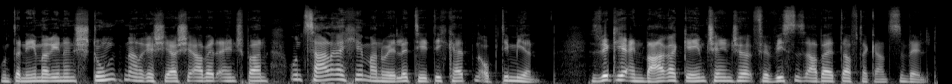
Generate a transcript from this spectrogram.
Unternehmerinnen Stunden an Recherchearbeit einsparen und zahlreiche manuelle Tätigkeiten optimieren. Das ist wirklich ein wahrer Gamechanger für Wissensarbeiter auf der ganzen Welt.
